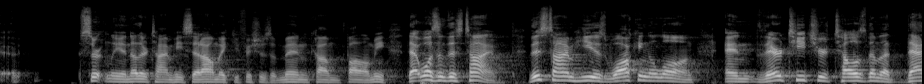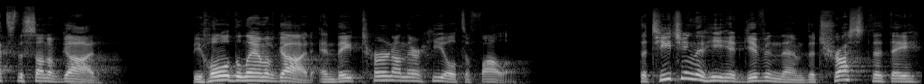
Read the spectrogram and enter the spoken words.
uh, certainly another time he said, I'll make you fishers of men, come follow me. That wasn't this time. This time he is walking along, and their teacher tells them that that's the Son of God. Behold the Lamb of God, and they turn on their heel to follow. The teaching that he had given them, the trust that they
